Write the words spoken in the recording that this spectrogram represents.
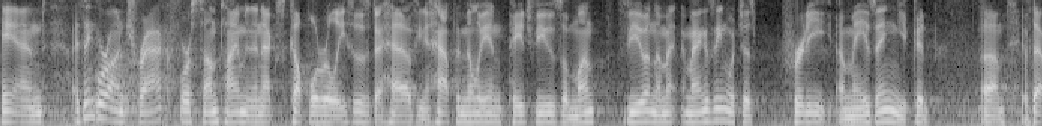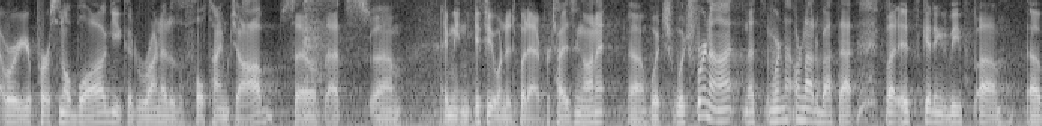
And I think we're on track for sometime in the next couple releases to have you know, half a million page views a month view in the ma magazine, which is pretty amazing. You could um, if that were your personal blog, you could run it as a full-time job. So that's, um, I mean, if you wanted to put advertising on it, uh, which which we're not. That's we're not we're not about that. But it's getting to be um, a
